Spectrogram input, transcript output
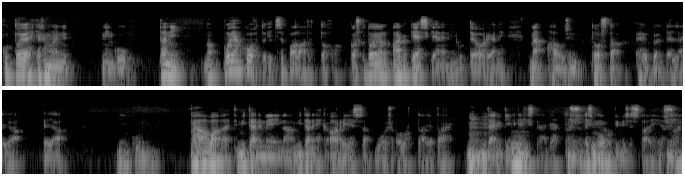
kun toi on ehkä semmoinen nyt, niin kuin, tai niin, no voidaan kohta itse palata tuohon, koska toi on aika keskeinen niin kuin teoria, niin mä halusin tosta höpötellä ja, ja niin kuin, vähän avata, että mitä ne meinaa, mitä ne ehkä arjessa voisi olla tai jotain, mm. mitä ikinä mm. keksitäänkään tuossa, niin, esimerkiksi joo. oppimisessa tai jossain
